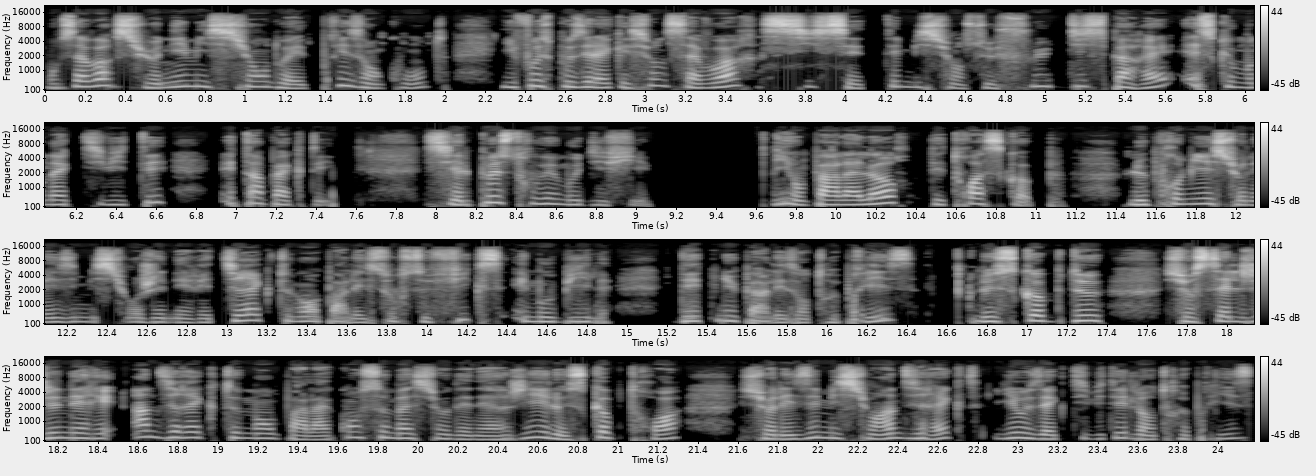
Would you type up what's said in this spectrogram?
Pour savoir si une émission doit être prise en compte, il faut se poser la question de savoir si cette émission, ce flux disparaît, est-ce que mon activité est impactée? Si elle peut se trouver modifiée. Et on parle alors des trois scopes. Le premier sur les émissions générées directement par les sources fixes et mobiles détenues par les entreprises. Le scope 2 sur celles générées indirectement par la consommation d'énergie. Et le scope 3 sur les émissions indirectes liées aux activités de l'entreprise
